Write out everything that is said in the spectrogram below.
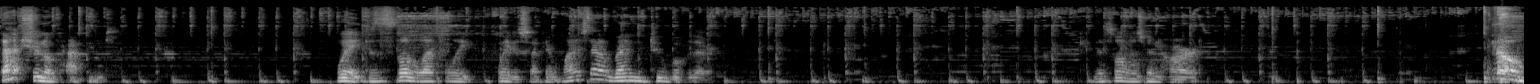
That shouldn't have happened. Wait, does this level actually... Wait a second, why is that a random tube over there? This level's been hard. No!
